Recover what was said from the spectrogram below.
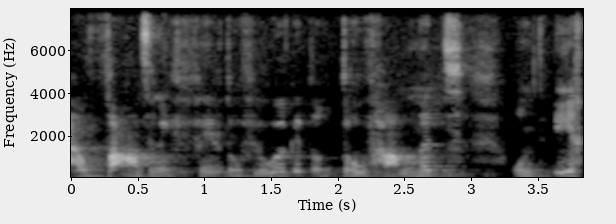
auch wahnsinnig viel darauf schauen und darauf hängen. Und ich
